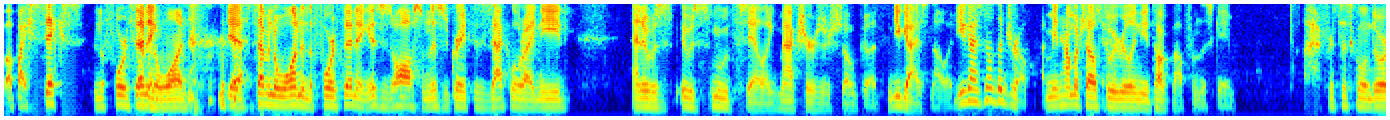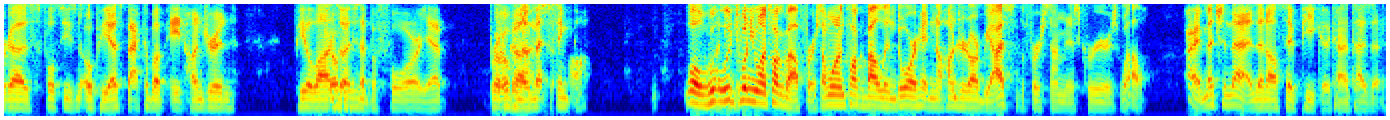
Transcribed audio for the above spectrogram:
up by six in the fourth Seven to inning. one. yeah, seven to one in the fourth inning. This is awesome. This is great. This is exactly what I need. And it was it was smooth sailing. Max Scherzer's so good. You guys know it. You guys know the drill. I mean, how much else do we really need to talk about from this game? Francisco Lindor got full season OPS back above 800. Pete Alonso, I said before. Yep. Broke uh, Mets sing- uh, Well, who, which one do you want to talk about first? I want to talk about Lindor hitting 100 RBIs for the first time in his career as well. All right, mention that, and then I'll say Pete 'cause it kind of ties in.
